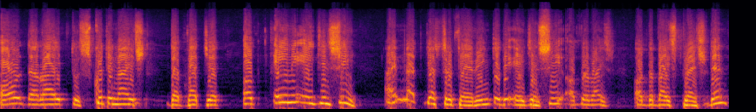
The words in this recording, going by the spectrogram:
all the right to scrutinize the budget of any agency? I'm not just referring to the agency of the Vice of the Vice President.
